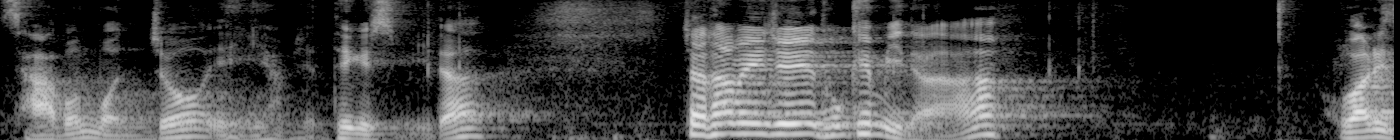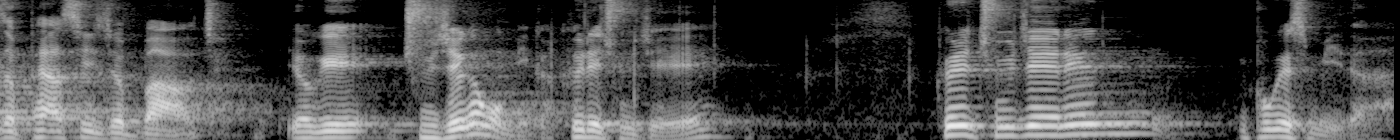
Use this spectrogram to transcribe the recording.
4번 먼저 얘기하면 되겠습니다. 자, 다음에 이제 독해입니다. What is the passage about? 여기 주제가 뭡니까? 글의 주제. 글의 주제는 보겠습니다.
